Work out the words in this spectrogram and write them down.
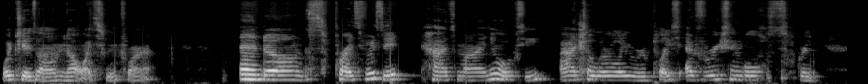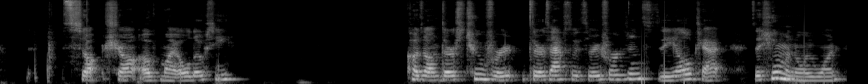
which is um not widescreen format. And um, the surprise visit has my new OC. I had to literally replace every single screen shot of my old OC. Cause um, there's two ver- there's actually three versions: the yellow cat, the humanoid one,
